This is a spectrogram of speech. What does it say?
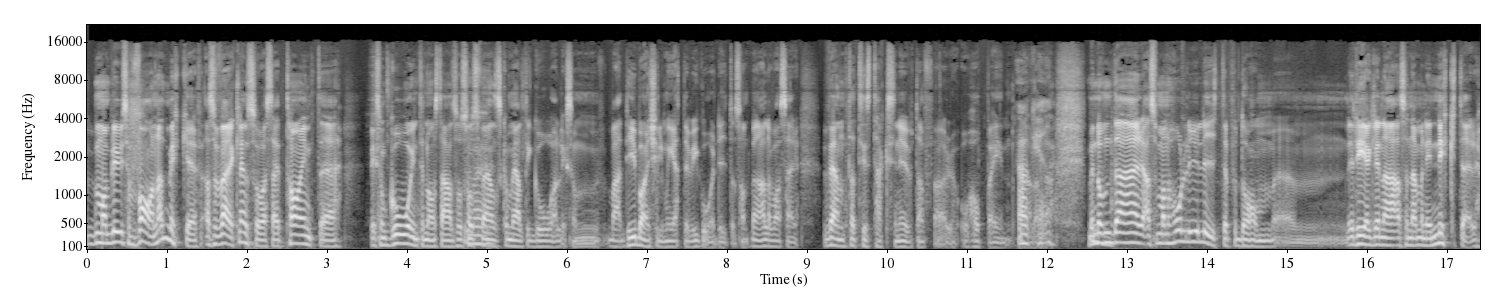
man blir ju så varnad mycket. Alltså verkligen så, så här, ta inte Liksom gå inte någonstans och som Nej. svensk kommer jag alltid gå liksom, bara, det är ju bara en kilometer, vi går dit och sånt. Men alla var så här, vänta tills taxin är utanför och hoppa in. Lalala. Men de där, alltså man håller ju lite på de ehm, reglerna, alltså när man är nykter.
